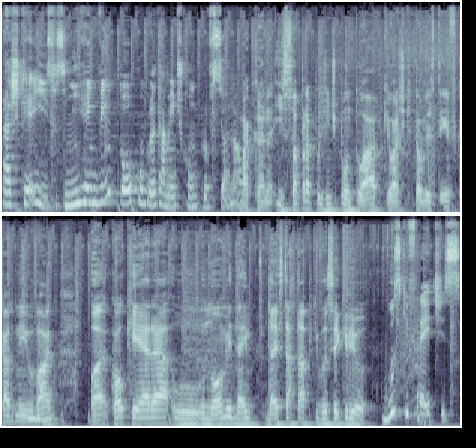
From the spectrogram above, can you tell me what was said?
acho que é isso. Assim, me reinventou completamente como profissional. Bacana. E só pra gente pontuar, porque eu acho que talvez tenha ficado meio uhum. vago, qual que era o nome da, da startup que você criou? Busque Fretes.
